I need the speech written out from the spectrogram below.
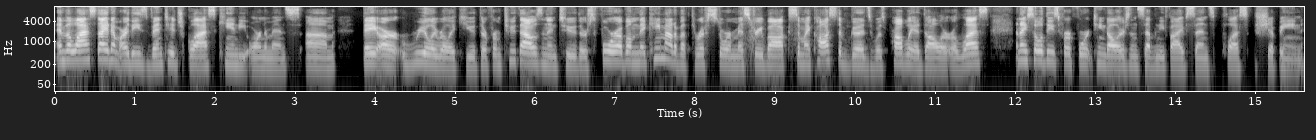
And the last item are these vintage glass candy ornaments. Um, they are really, really cute. They're from 2002. There's four of them. They came out of a thrift store mystery box. So my cost of goods was probably a dollar or less. And I sold these for $14.75 plus shipping.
